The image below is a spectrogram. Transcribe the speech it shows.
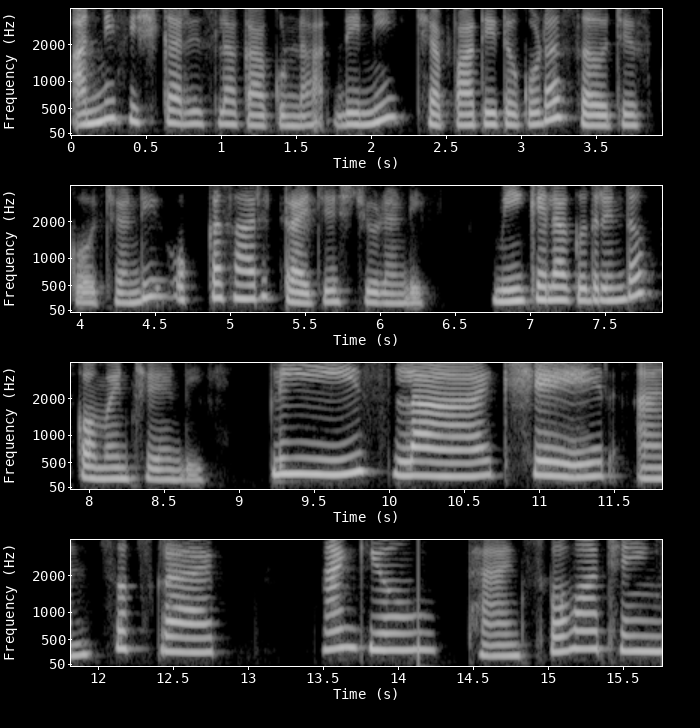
అన్ని ఫిష్ కర్రీస్లా కాకుండా దీన్ని చపాతీతో కూడా సర్వ్ చేసుకోవచ్చు అండి ఒక్కసారి ట్రై చేసి చూడండి. మీకు ఎలా కుదిరిందో కామెంట్ చేయండి. Please like share and subscribe. Thank you thanks for watching.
